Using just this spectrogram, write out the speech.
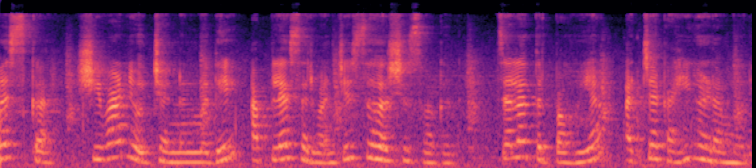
शिवा न्यूज चॅनलमध्ये आपल्या सर्वांचे सहर्ष स्वागत. चला तर पाहूया आजच्या काही घडामोडी.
